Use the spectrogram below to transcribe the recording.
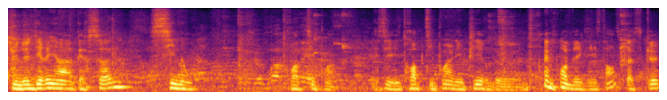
tu ne dis rien à personne, sinon. Trois petits points. Et c'est les trois petits points les pires de, de mon existence, parce que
